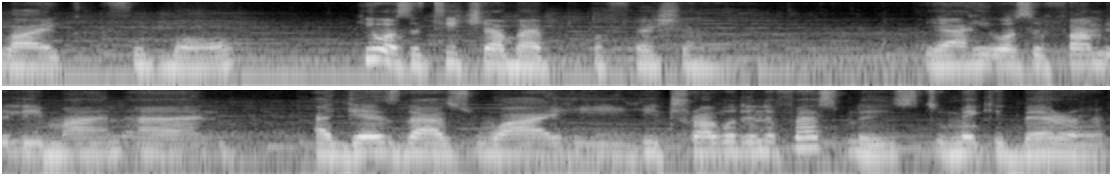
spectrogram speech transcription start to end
like football. He was a teacher by profession. Yeah, he was a family man and I guess that's why he, he traveled in the first place to make it better.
